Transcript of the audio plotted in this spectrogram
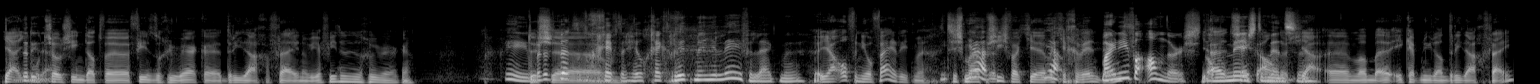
Ja, je moet zo zien dat we 24 uur werken, drie dagen vrij en dan weer 24 uur werken. Maar Dus, dat, dat eh, geeft een heel gek ritme in je leven, lijkt me. Eh, Ja, of een heel fijn ritme. Het is maar Ja, precies wat je, ja. wat je gewend bent. Maar in ieder geval anders dan Ja, de is meeste anders. mensen. Ja, eh, want, eh, ik heb nu dan drie dagen vrij.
